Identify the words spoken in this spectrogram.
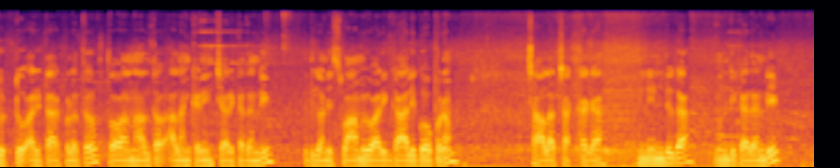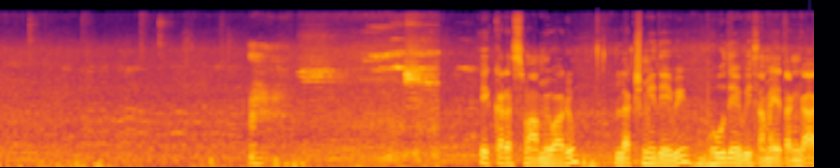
చుట్టూ అరిటాకులతో తోరణాలతో అలంకరించారు కదండి. ఇదిగోండి స్వామివారి గాలి గోపురం చాలా చక్కగా నిండుగా ఉంది కదండి. ఇక్కడ స్వామివారు లక్ష్మీదేవి భూదేవి సమేతంగా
